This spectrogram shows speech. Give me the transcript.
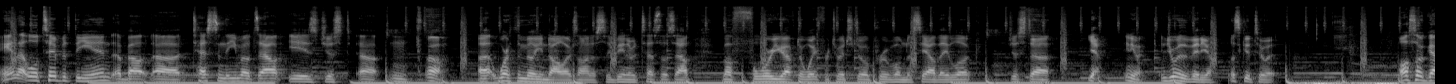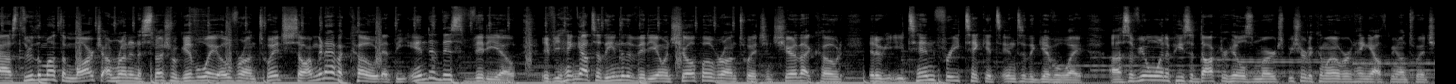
And that little tip at the end about uh, testing the emotes out is just uh, mm, oh, uh, worth a million dollars, honestly, being able to test this out before you have to wait for Twitch to approve them to see how they look. Just, uh, yeah, anyway, enjoy the video. Let's get to it. Also guys, through the month of March, I'm running a special giveaway over on Twitch, so I'm gonna have a code at the end of this video. If you hang out till the end of the video and show up over on Twitch and share that code, it'll get you 10 free tickets into the giveaway. Uh, so if you want to win a piece of Dr. Heals merch, be sure to come over and hang out with me on Twitch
